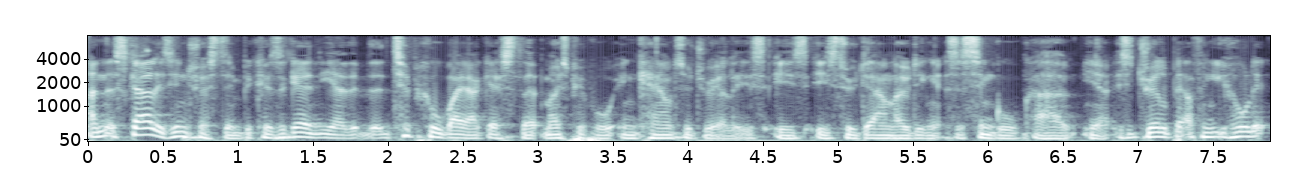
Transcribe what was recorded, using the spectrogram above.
And the scale is interesting because again, yeah, the, the, typical way I guess that most people encounter drill is is, is through downloading it as a single, uh, you know, it's a drill bit I think you call it,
